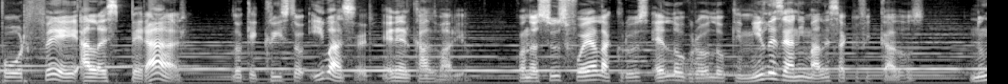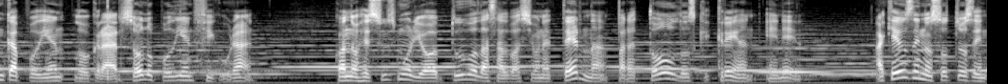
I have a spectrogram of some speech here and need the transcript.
por fe al esperar lo que Cristo iba a hacer en el Calvario. Cuando Jesús fue a la cruz, Él logró lo que miles de animales sacrificados nunca podían lograr, solo podían figurar. Cuando Jesús murió, obtuvo la salvación eterna para todos los que crean en Él. Aquellos de nosotros en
